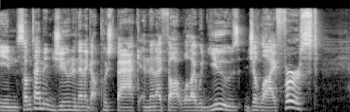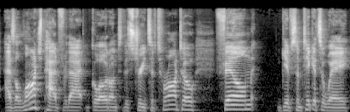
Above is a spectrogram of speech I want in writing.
in sometime in June and then it got pushed back and then I thought well I would use July 1st as a launch pad for that go out onto the streets of Toronto film give some tickets away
